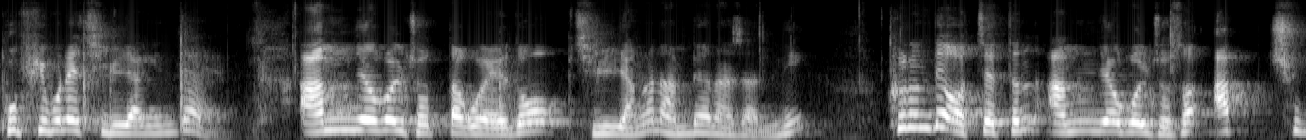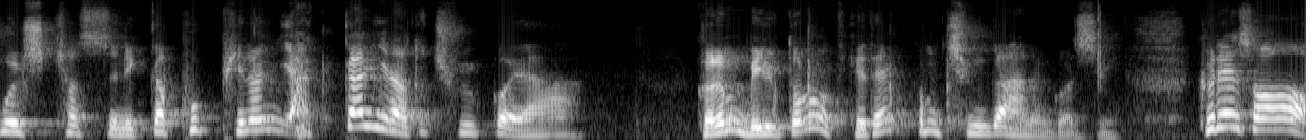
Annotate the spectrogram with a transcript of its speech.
부피분의 질량인데 압력을 줬다고 해도 질량은 안 변하지 않니? 그런데 어쨌든 압력을 줘서 압축을 시켰으니까 부피는 약간이라도 줄 거야. 그럼 밀도는 어떻게 돼? 그럼 증가하는 거지. 그래서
